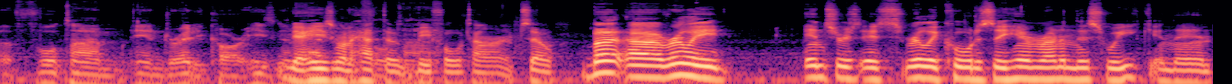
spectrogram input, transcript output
a full time Andretti car, he's going. Yeah, he's going to have to be full time. So, but uh, really, interest. It's really cool to see him running this week, and then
